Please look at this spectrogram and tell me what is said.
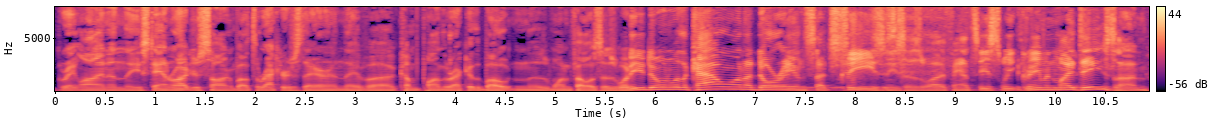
great line in the Stan Rogers song about the wreckers there, and they've uh, come upon the wreck of the boat, and the one fellow says, "What are you doing with a cow on a dory in such seas?" And he says, "Well, I fancy sweet cream in my tea, son."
